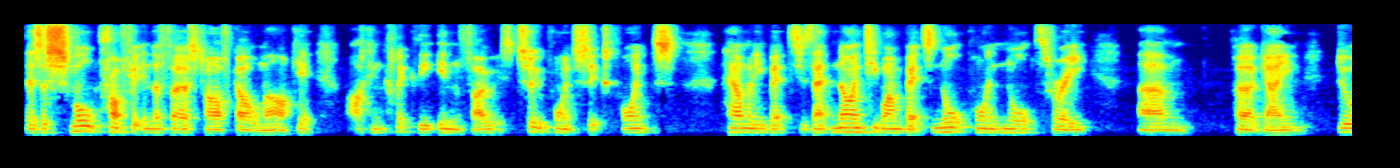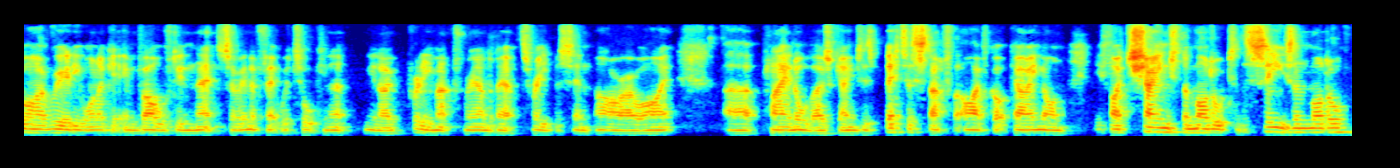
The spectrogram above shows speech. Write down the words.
There's a small profit in the first half goal market. I can click the info. It's 2.6 points. How many bets is that? 91 bets, 0.03 um, per game. Do I really want to get involved in that? So in effect, we're talking at you know pretty much around about three percent ROI. Uh, playing all those games, there's better stuff that I've got going on. If I change the model to the season model,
